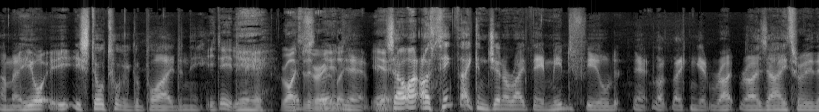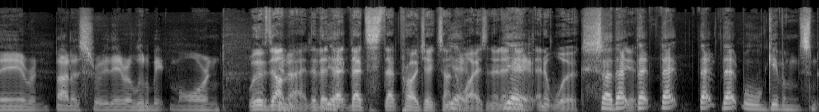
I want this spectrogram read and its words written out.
I mean, he he, he still took a good play, didn't he? he did. Yeah, right to the very end. Absolutely. Yeah. Yeah. So I, I think they can generate their midfield. Yeah, like they can get Ro- Rozee through there and Butters through there a little bit more, and Well, they've done You know, that. That, yeah. that. That's that project's underway, isn't it? And, Yeah. it? and it works. so that, Yeah. that, that, that, that will give them some,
